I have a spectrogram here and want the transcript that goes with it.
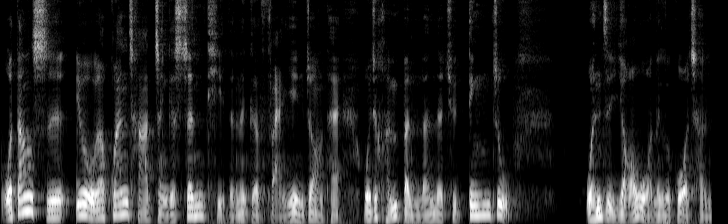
我当时因为我要观察整个身体的那个反应状态，我就很本能的去盯住。蚊子咬我那个过程，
